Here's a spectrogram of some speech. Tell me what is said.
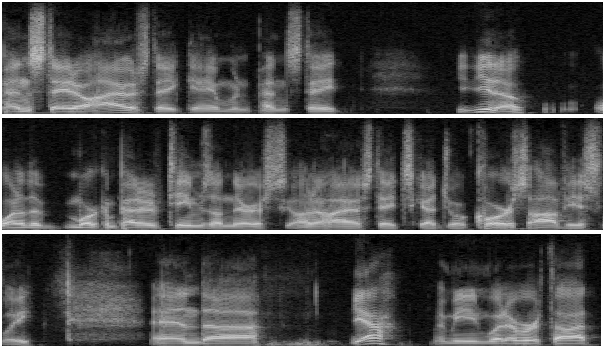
Penn State Ohio State game when Penn State, you know, one of the more competitive teams on their on Ohio State schedule, of course, obviously, and uh, yeah, I mean, whatever thought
